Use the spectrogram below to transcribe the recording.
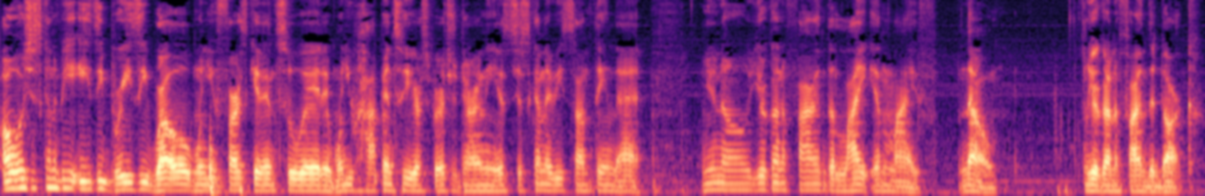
oh it's just going to be easy breezy road when you first get into it and when you hop into your spiritual journey it's just going to be something that you know you're going to find the light in life. No you're going to find the dark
